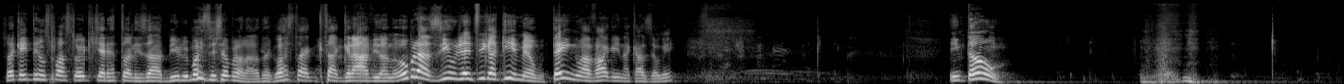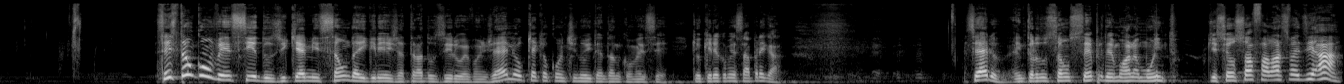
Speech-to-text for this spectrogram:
Só que aí tem uns pastores que querem atualizar a Bíblia, mas deixa pra lá. O negócio tá, tá grave lá. No Brasil, gente, fica aqui mesmo. Tem uma vaga aí na casa de alguém? Então, vocês estão convencidos de que é missão da igreja traduzir o evangelho ou quer que eu continue tentando convencer? Que eu queria começar a pregar. Sério, a introdução sempre demora muito. Porque se eu só falar, você vai dizer, ah,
